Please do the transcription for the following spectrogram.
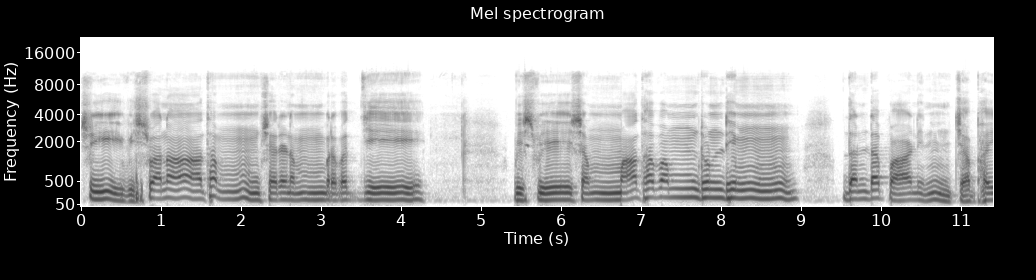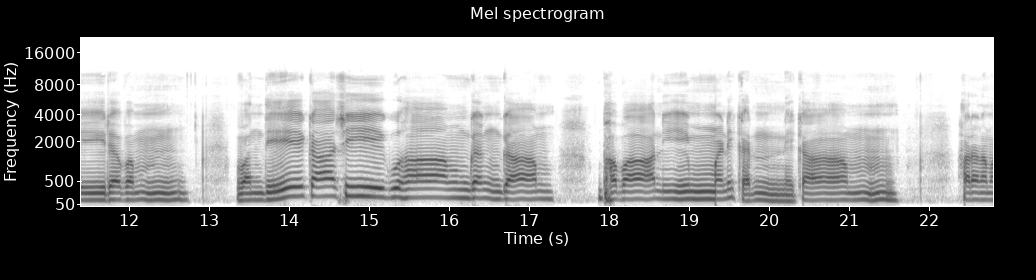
శ్రీ విశ్వనాథం శరణం ప్రపద్యే. విశ్వేశం మాధవం ఢుంఢిం దండపాణించ భైరవం వందే కాశీగుహాం గంగాం భవానీం మణికర్ణికాం. హర నమ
